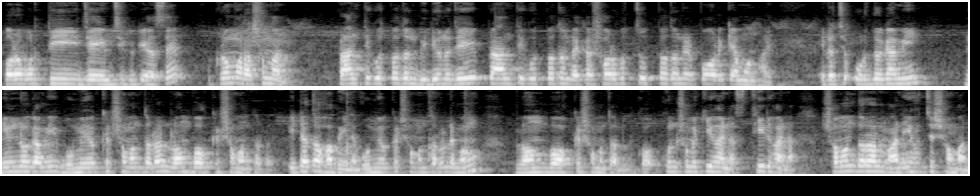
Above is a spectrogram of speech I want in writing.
পরবর্তী যে এমসিকিউটি আছে, ক্রম ক্রমহ্রাসমান প্রান্তিক উৎপাদন বিধি অনুযায়ী প্রান্তিক উৎপাদন রেখা সর্বোচ্চ উৎপাদনের পর কেমন হয়? এটা হচ্ছে ঊর্ধ্বগামী নিম্নগামী ভূমি অক্ষের সমান্তরাল, লম্ব অক্ষের সমান্তরাল। এটা তো হবেই না, ভূমি অক্ষের সমান্তরাল এবং লম্ব অক্ষের সমান্তরাল। কোনো সময় কি হয় না, স্থির হয় না। সমান্তরাল মানেই হচ্ছে সমান।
